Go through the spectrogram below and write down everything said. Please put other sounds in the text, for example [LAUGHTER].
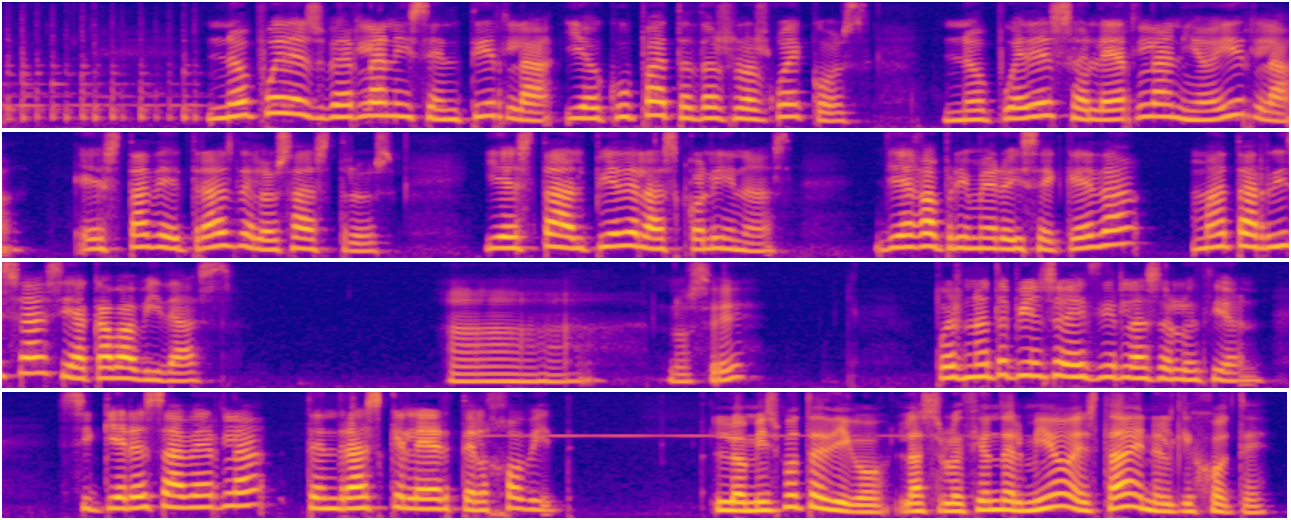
No puedes verla ni sentirla y ocupa todos los huecos. No puedes olerla ni oírla. Está detrás de los astros y está al pie de las colinas. Llega primero y se queda, mata risas y acaba vidas. Ah, no sé. Pues no te pienso decir la solución. Si quieres saberla, tendrás que leerte El Hobbit. Lo mismo te digo, la solución del mío está en el Quijote.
